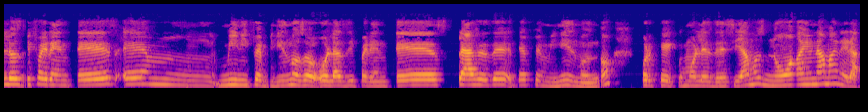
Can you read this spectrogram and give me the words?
los diferentes eh, mini feminismos o, las diferentes clases de, de, feminismos, ¿no? Porque como les decíamos, no hay una manera,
